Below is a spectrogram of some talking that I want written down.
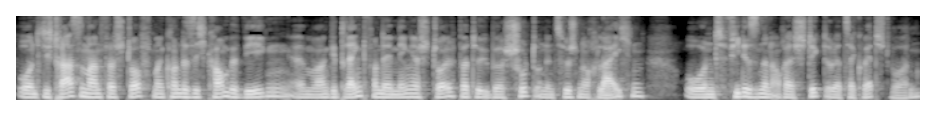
Und die Straßen waren verstopft, man konnte sich kaum bewegen, man war gedrängt von der Menge, stolperte über Schutt und inzwischen auch Leichen und viele sind dann auch erstickt oder zerquetscht worden.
